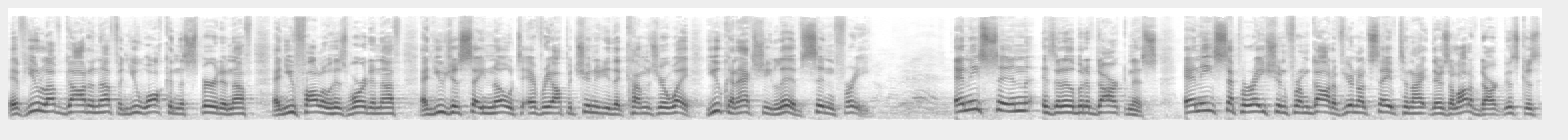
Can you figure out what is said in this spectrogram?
If you love God enough and you walk in the Spirit enough and you follow His Word enough and you just say no to every opportunity that comes your way, you can actually live sin free. Any sin is a little bit of darkness. Any separation from God, if you're not saved tonight, there's a lot of darkness because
